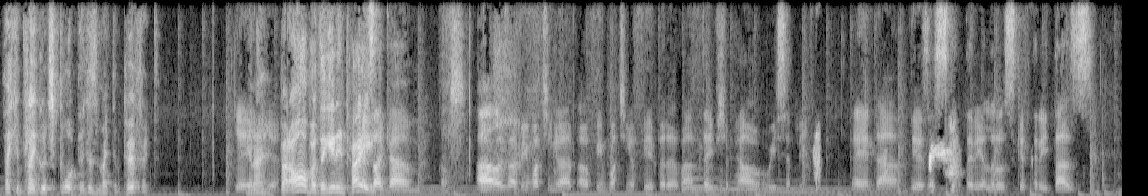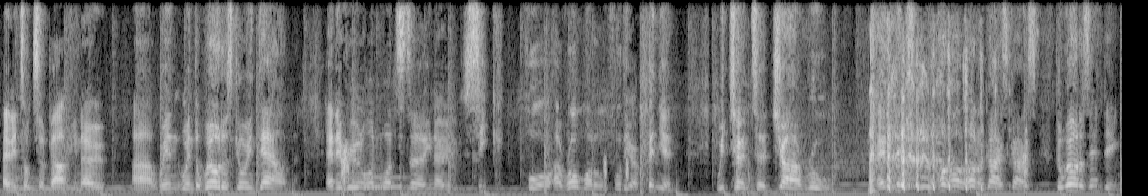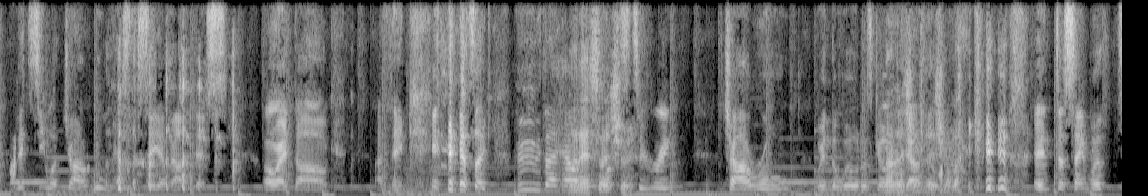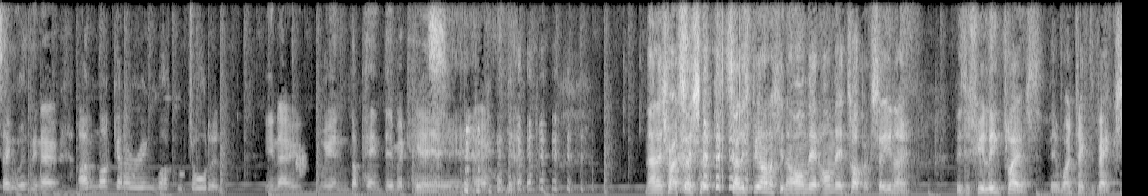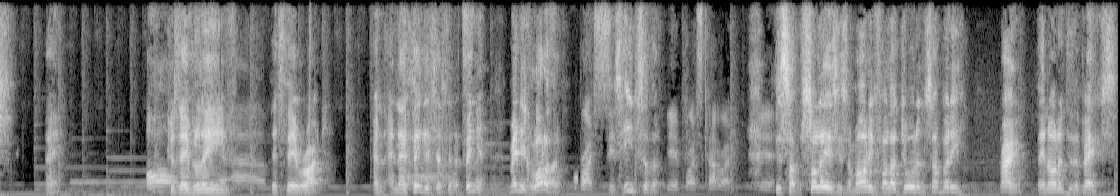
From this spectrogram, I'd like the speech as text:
they can play good sport. That doesn't make them perfect, Yeah, you know. yeah, yeah. But oh, but they're getting paid. It's like um, uh, I was, I've been watching. Uh, I've been watching a fair bit of um, Dave Chappelle recently, and um, there's a skit that he, a little skit that he does, and he talks about you know uh, when when the world is going down, and everyone wants to you know seek for a role model for their opinion, we turn to Ja Rule. And let's hold on, hold on, guys, guys. The world is ending. Let's see what Ja Rule has to say about this. All right, dog. I think it's like who the hell No, so wants true. to ring Ja Rule when the world is going No, right, downhill? that's Like, and just same with same with you know, I'm not gonna ring Michael Jordan. You know, when the pandemic Yeah, hits. yeah, yeah, you yeah. No, that's right. So, so, so let's be honest. You know, on that on that topic. So you know, there's a few league players that won't take the vax, hey, Oh, because they believe yeah, um, that's their right, and and they think it's just an opinion. Man, there's a lot of them. Bryce. There's heaps of them. Yeah, Bryce Cartwright. Yeah. There's some Soles, there's a Maori fella, Jordan, somebody, bro. They're not into the vax,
